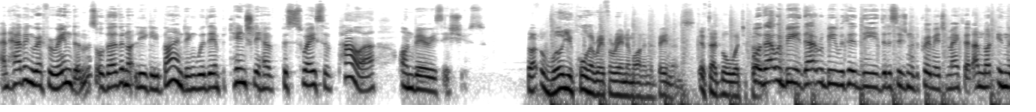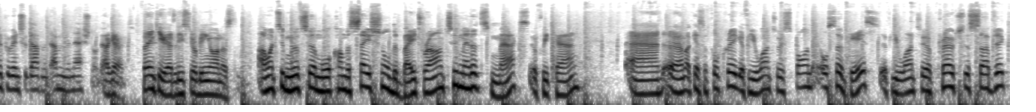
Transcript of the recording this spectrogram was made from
And having referendums, although they're not legally binding, would then potentially have persuasive power on various issues. But will you call a referendum on independence if that bill were to pass? Well, that would be that would be within the, the decision of the premier to make that. I'm not in the provincial government. I'm in the national government. Okay, thank you. At least you're being honest. I want to move to a more conversational debate round, two minutes max, if we can. And um, I guess for Craig, if you want to respond, also guess if you want to approach the subject,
